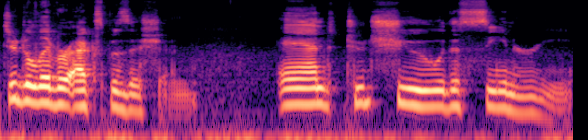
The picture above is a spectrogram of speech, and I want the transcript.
to deliver exposition and to chew the scenery.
